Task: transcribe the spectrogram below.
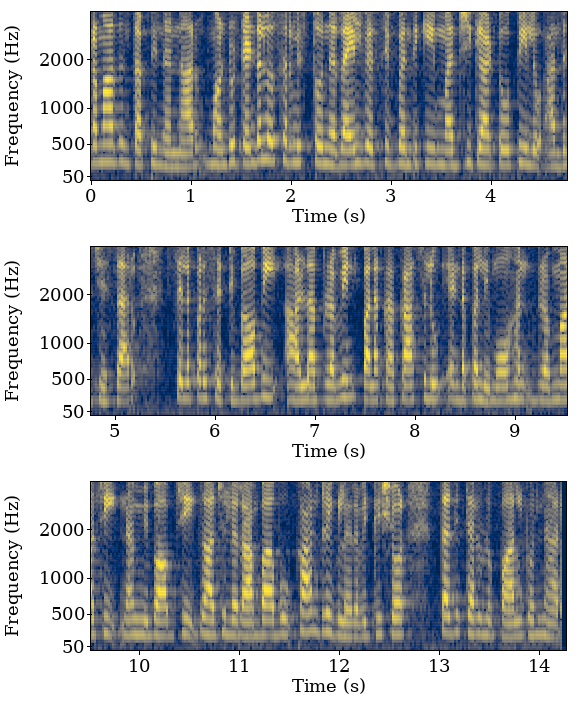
ప్రమాదం తప్పిందన్నారు. మండు టెండలో శ్రమిస్తోన్న రైల్వే సిబ్బందికి మజ్జిగ టోపీలు అందజేశారు. శిలపరశెట్టి బాబీ ఆళ్ళ ప్రవీణ్ పలక కాసులు ఎండపల్లి మోహన్ బ్రహ్మాజీ నమ్మి బాబ్జీ గాజుల రాంబాబు కాండ్రిగుల రవికిషోర్ తదితరులు పాల్గొన్నారు.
